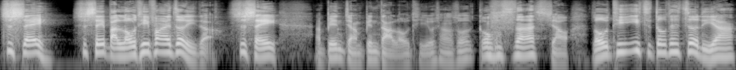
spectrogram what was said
是谁？是谁把楼梯放在这里的？是谁？”啊，边讲边打楼梯。我想说，公司啊小，楼梯一直都在这里啊。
